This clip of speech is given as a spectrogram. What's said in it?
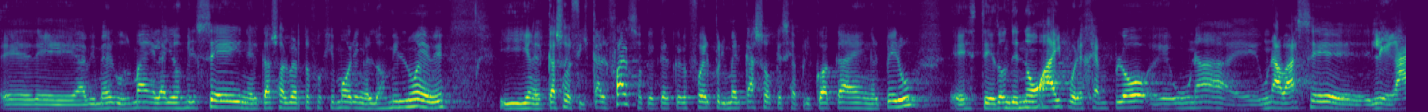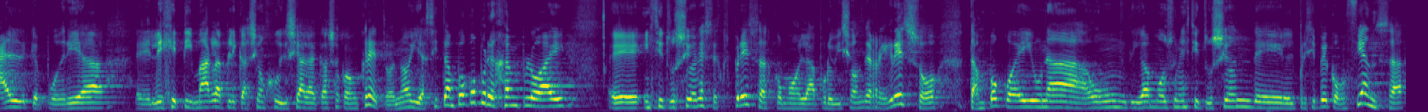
eh, de Abimel Guzmán en el año 2006, en el caso de Alberto Fujimori en el 2009 y en el caso del fiscal falso, que creo que fue el primer caso que se aplicó acá en el Perú, este, donde no hay, por ejemplo, eh, una, eh, una base legal que podría legitimar la aplicación judicial al caso concreto. ¿no? Y así tampoco, por ejemplo, hay instituciones expresas como la prohibición de regreso, tampoco hay una, un, digamos, una institución del principio de confianza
